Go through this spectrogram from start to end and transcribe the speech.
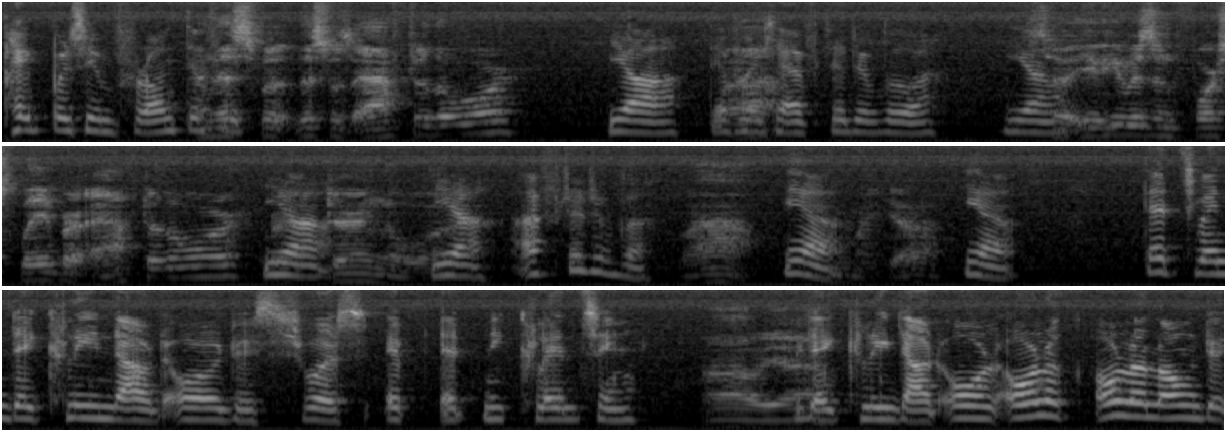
papers in front of And it. this was this was after the war. Yeah, that was after the war. Yeah, So he, he was in forced labor after the war. Yeah. During the war. yeah, after the war. Wow. Yeah, Oh my God. yeah. That's when they cleaned out all this was eth- ethnic cleansing. Oh yeah. They cleaned out all all all along the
